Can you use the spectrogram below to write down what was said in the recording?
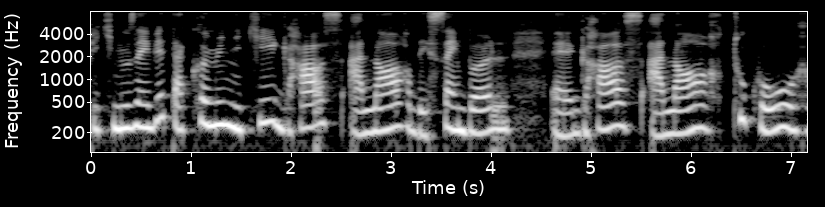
puis qui nous invite à communiquer grâce à l'art des symboles, euh, grâce à l'art tout court,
